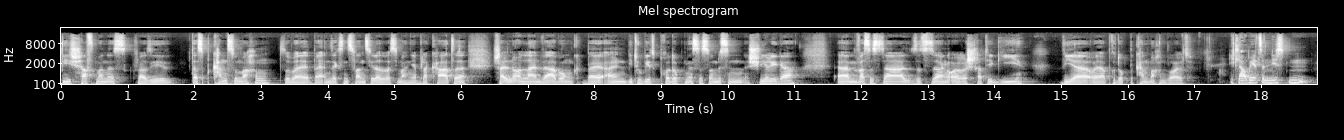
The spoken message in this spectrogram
wie schafft man es quasi, das bekannt zu machen? So bei, bei N26 oder sowas, die machen ja Plakate, schalten Online-Werbung. Bei allen B2B-Produkten ist es so ein bisschen schwieriger. Ähm, was ist da sozusagen eure Strategie, wie ihr euer Produkt bekannt machen wollt? Ich glaube, jetzt in den nächsten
